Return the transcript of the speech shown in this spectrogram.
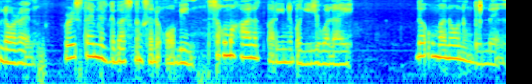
Lauren, first time naglabas ng saloobin sa kumakalat pa rin na paghihiwalay. Da umano ng Donbel.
